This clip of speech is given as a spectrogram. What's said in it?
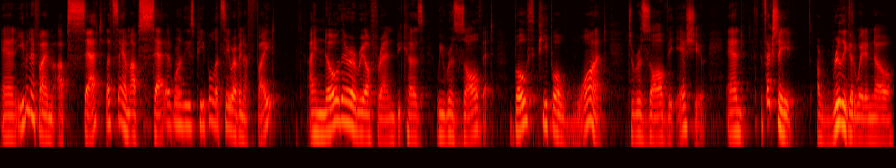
And even if I'm upset, let's say I'm upset at one of these people, let's say we're having a fight, I know they're a real friend because we resolve it. Both people want to resolve the issue. And it's actually a really good way to know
